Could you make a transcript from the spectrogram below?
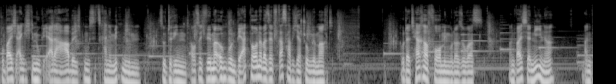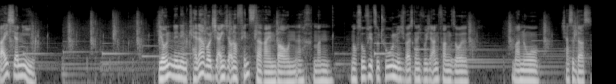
Wobei ich eigentlich genug Erde habe. Ich muss jetzt keine mitnehmen. So dringend. Außer ich will mal irgendwo einen Berg bauen, aber selbst das habe ich ja schon gemacht. Oder Terraforming oder sowas. Man weiß ja nie, ne? Man weiß ja nie. Hier unten in den Keller wollte ich eigentlich auch noch Fenster reinbauen. Ach, Mann. Noch so viel zu tun. Ich weiß gar nicht, wo ich anfangen soll. Mano. Ich hasse das.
